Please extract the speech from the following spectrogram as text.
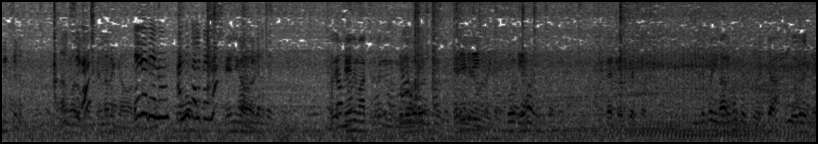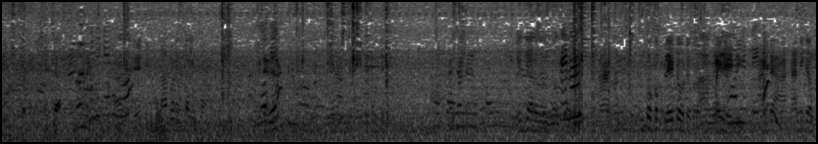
మిక్స్డ్ ఏదో నేను అన్ని కలిపేనా చేంజ్ ఇంకొక ప్లేట్ ఒకటి? అంటే హ్యాండిక్యాప్.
